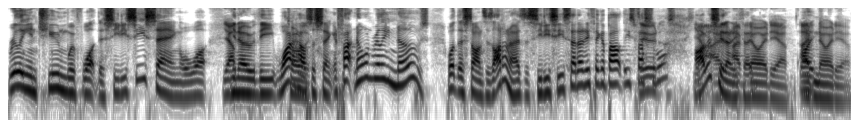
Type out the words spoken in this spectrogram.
really in tune with what the CDC is saying or what Yep. you know the White Totally. House is saying. In fact, no one really knows what their stance is. I don't know. Has the CDC said anything about these festivals? yeah, I haven't seen I, anything I have no idea. I have no idea.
